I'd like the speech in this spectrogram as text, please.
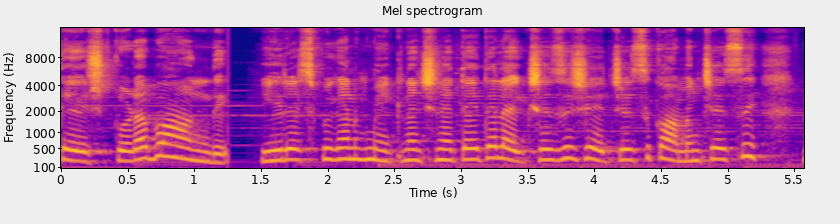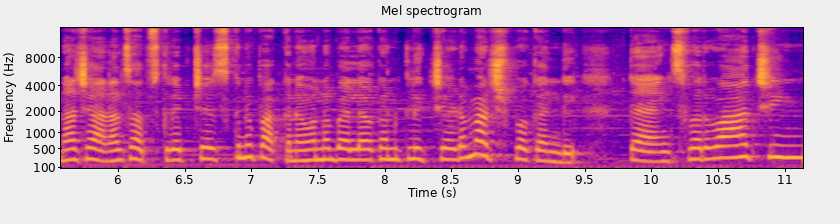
టేస్ట్ కూడా బాగుంది. ఈ రెసిపీ కనుక మీకు నచ్చినట్టయితే లైక్ చేసి షేర్ చేసి కామెంట్ చేసి నా ఛానల్ సబ్స్క్రైబ్ చేసుకుని పక్కనే ఉన్న బెల్ ఐకాన్ క్లిక్ చేయడం మర్చిపోకండి. Thanks for watching.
